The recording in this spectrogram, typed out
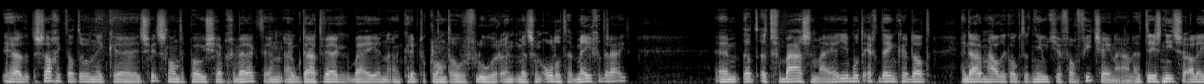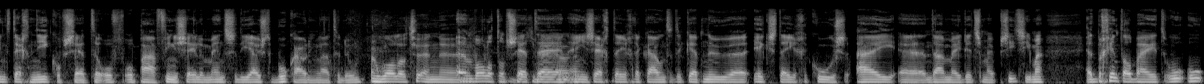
ja, zag ik dat toen ik eh, in Zwitserland een poosje heb gewerkt en ook daadwerkelijk bij een, een crypto-klant over vloer een- met zo'n audit heb meegedraaid. Ehm, dat, het verbaasde mij. Hè. Je moet echt denken dat, en daarom haalde ik ook dat nieuwtje van VeChain aan. Het is niet zo alleen techniek opzetten of op een paar financiële mensen die juist de boekhouding laten doen. Een wallet en... eh, een wallet opzetten en, en je zegt tegen de accountant: ik heb nu eh, X tegen koers Y eh, en daarmee dit is mijn positie. Maar het begint al bij het hoe, hoe,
